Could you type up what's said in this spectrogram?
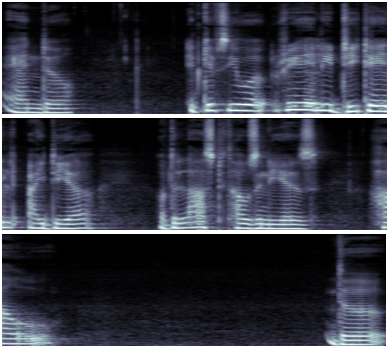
and uh, it gives you a really detailed idea of the last thousand years, how the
